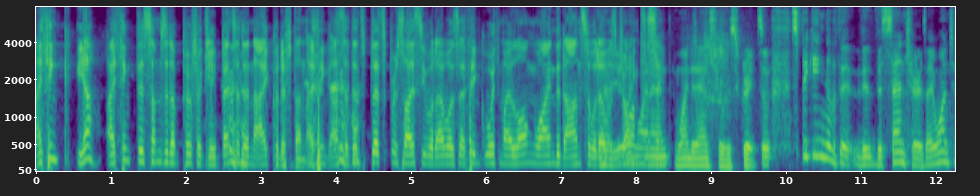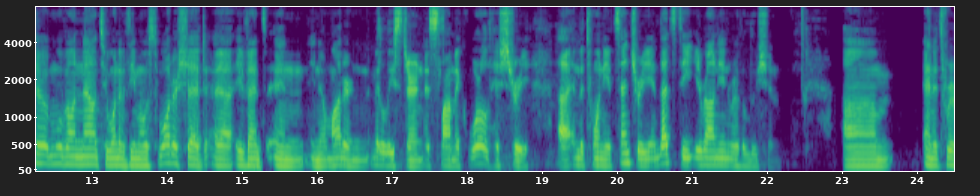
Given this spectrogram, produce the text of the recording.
I think, yeah, I think this sums it up perfectly, better than I could have done. I think, Asa, that's that's precisely what I was. I think with my long-winded answer, what no, I was trying to say. Winded answer was great. So, speaking of the, the, the centers, I want to move on now to one of the most watershed uh, events in you know modern Middle Eastern Islamic world history uh, in the 20th century, and that's the Iranian Revolution. Um, and its re-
